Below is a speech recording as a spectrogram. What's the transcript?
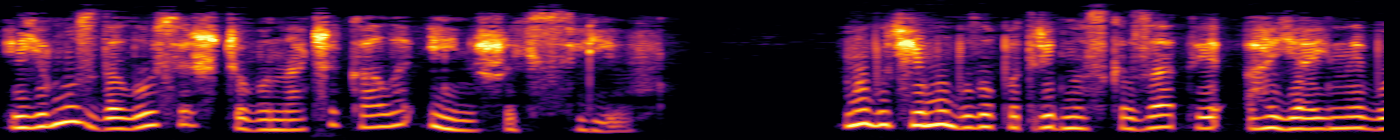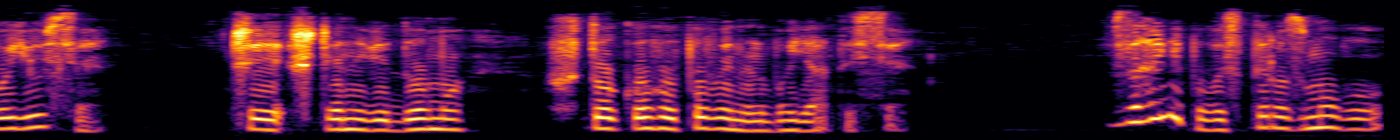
і йому здалося, що вона чекала інших слів. Мабуть, йому було потрібно сказати, а я й не боюся, чи ще невідомо, хто кого повинен боятися. Взагалі повести розмову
